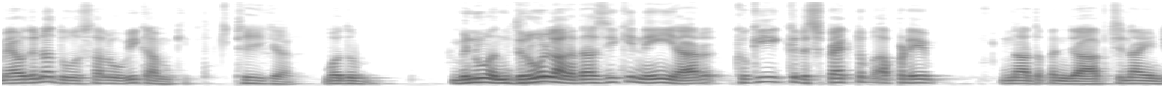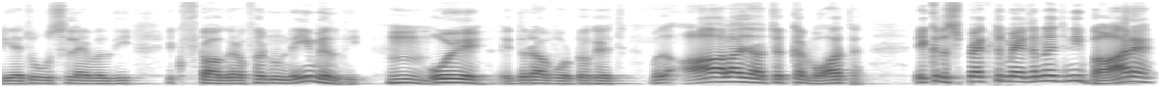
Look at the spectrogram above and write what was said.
ਮੈਂ ਉਹਦੇ ਨਾਲ 2 ਸਾਲ ਉਹ ਵੀ ਕੰਮ ਕੀਤਾ। ਠੀਕ ਆ। ਮਤਲਬ ਮੈਨੂੰ ਅੰਦਰੋਂ ਲੱਗਦਾ ਸੀ ਕਿ ਨਹੀਂ ਯਾਰ ਕਿਉਂਕਿ ਇੱਕ ਰਿਸਪੈਕਟ ਆਪਣੇ ਨਾ ਤਾਂ ਪੰਜਾਬ 'ਚ ਨਾ ਇੰਡੀਆ 'ਚ ਉਸ ਲੈਵਲ ਦੀ ਇੱਕ ਫੋਟੋਗ੍ਰਾਫਰ ਨੂੰ ਨਹੀਂ ਮਿਲਦੀ। ਓਏ ਇਧਰ ਆ ਫੋਟੋ ਖਿੱਚ। ਮਤਲਬ ਆਹ ਵਾਲਾ ਜਾ ਚੱਕਰ ਬਹੁਤ ਹੈ। ਇੱਕ ਰਿਸਪੈਕਟ ਮੈਂ ਕਹਿੰਦਾ ਜਿੰਨੀ ਬਾਹਰ ਹੈ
